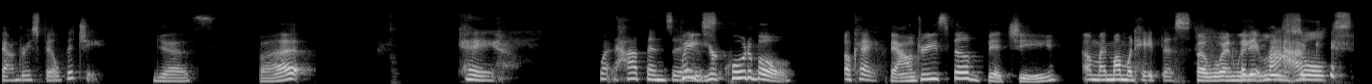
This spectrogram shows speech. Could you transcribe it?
boundaries feel bitchy. yes but Okay. What happens is, wait you're quotable. Okay. boundaries feel bitchy. Oh, my mom would hate this, but when we but it lack, results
